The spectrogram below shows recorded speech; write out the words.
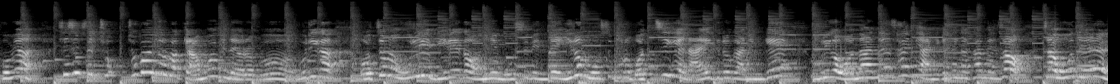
보면 70세 초, 초반으로밖에 안 보입니다, 여러분. 우리가 어쩌면 우리의 미래가 언니의 모습인데 이런 모습으로 멋지게 나이 들어가는 게 우리가 원하는 삶이 아닐까 생각하면서 자 오늘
